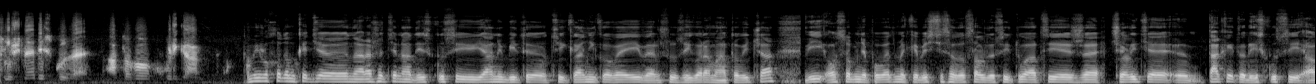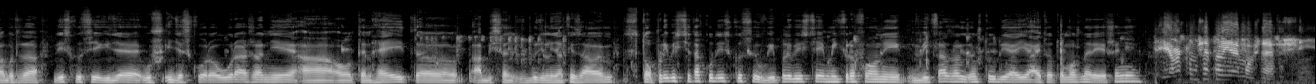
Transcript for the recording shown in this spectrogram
slušné diskuze a toho chuligánstva. A mimochodom, keď e, naražate na diskusiu Jany Byt Cikánikovej versus Igora Matoviča, vy osobne povedzme, keby ste sa dostali do situácie, že čelíte e, takejto diskusii, alebo teda diskusii, kde už ide skôr o urážanie a o ten hejt, e, aby sa vzbudili nejaký záujem, stopli by ste takú diskusiu, vypli by ste mikrofóny, vykázali do štúdia, je aj toto možné riešenie? Já myslím, že to je možné řešení.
